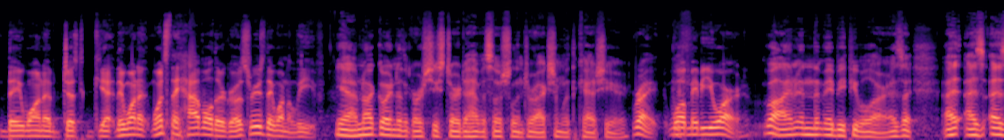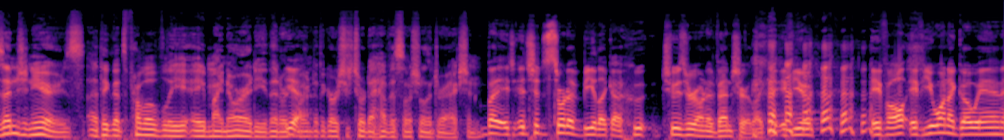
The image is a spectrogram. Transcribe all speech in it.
they want to just get. They want to once they have all their groceries, they want to leave. Yeah, I'm not going to the grocery store to have a social interaction with the cashier. Right. Well, maybe you are. Well, and, and maybe people are. As a, as as engineers, I think that's probably a minority that are Yeah. going to the grocery store to have a social interaction. But it, it should sort of be like a who, choose your own adventure. Like if you if all if you want to go in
